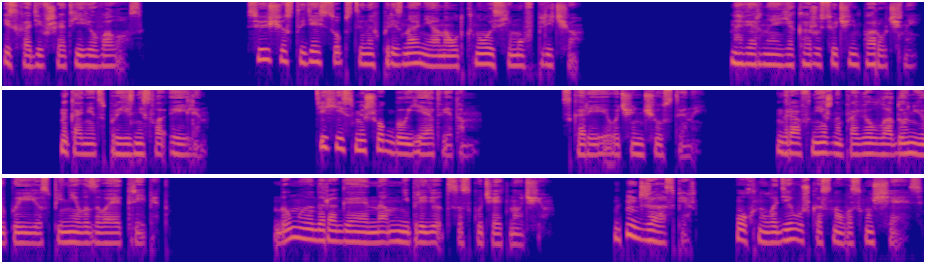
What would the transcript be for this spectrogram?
исходивший от ее волос. Все еще стыдясь собственных признаний, она уткнулась ему в плечо. «Наверное, я кажусь очень порочной», — наконец произнесла Эйлин. Тихий смешок был ей ответом. Скорее, очень чувственный. Граф нежно провел ладонью по ее спине, вызывая трепет. «Думаю, дорогая, нам не придется скучать ночью». «Джаспер», — охнула девушка, снова смущаясь.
